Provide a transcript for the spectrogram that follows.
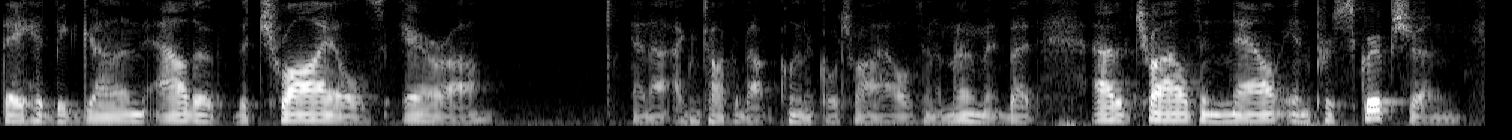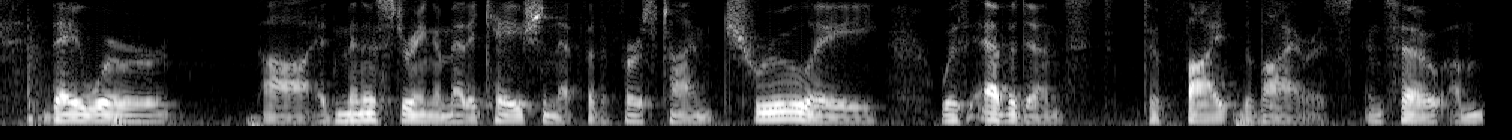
they had begun out of the trials era, and I, I can talk about clinical trials in a moment, but out of trials and now in prescription, they were uh, administering a medication that for the first time truly was evidenced to fight the virus. And so, um,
